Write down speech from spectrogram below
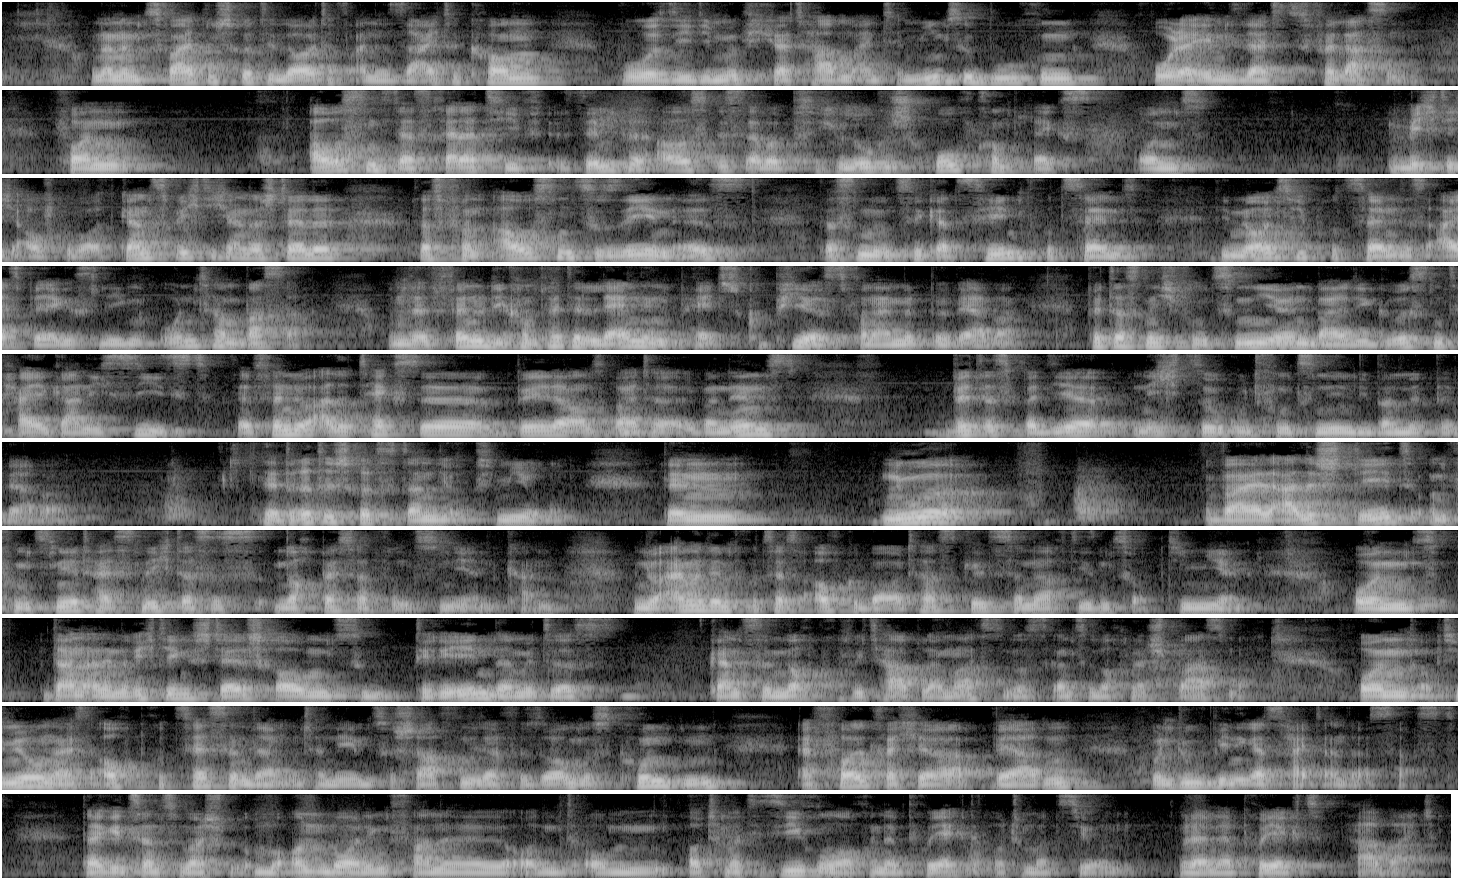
Und dann im zweiten Schritt die Leute auf eine Seite kommen, wo sie die Möglichkeit haben, einen Termin zu buchen oder eben die Seite zu verlassen. Von außen sieht das relativ simpel aus, ist aber psychologisch hochkomplex und wichtig aufgebaut. Ganz wichtig an der Stelle, dass von außen zu sehen ist, dass nur ca. 10%, die 90% des Eisberges liegen unterm Wasser. Und selbst wenn du die komplette Landingpage kopierst von einem Mitbewerber, wird das nicht funktionieren, weil du den größten Teil gar nicht siehst. Selbst wenn du alle Texte, Bilder und so weiter übernimmst, wird es bei dir nicht so gut funktionieren wie beim Mitbewerber. Der dritte Schritt ist dann die Optimierung. Denn nur weil alles steht und funktioniert, heißt nicht, dass es noch besser funktionieren kann. Wenn du einmal den Prozess aufgebaut hast, gilt es danach, diesen zu optimieren und dann an den richtigen Stellschrauben zu drehen, damit du das Ganze noch profitabler machst und das Ganze noch mehr Spaß macht. Und Optimierung heißt auch, Prozesse in deinem Unternehmen zu schaffen, die dafür sorgen, dass Kunden erfolgreicher werden und du weniger Zeitansatz hast. Da geht es dann zum Beispiel um Onboarding-Funnel und um Automatisierung auch in der Projektautomation oder in der Projektarbeit.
